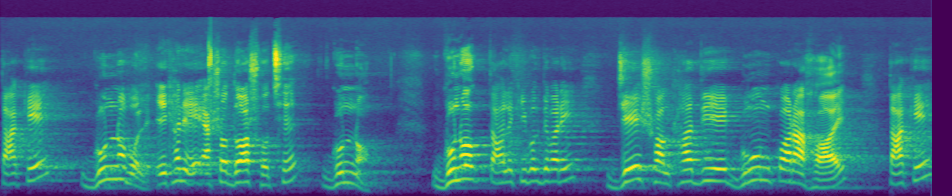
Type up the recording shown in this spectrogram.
তাকে গুণ্য বলে। এখানে একশো দশ হচ্ছে গুণ্য। গুণক তাহলে কি বলতে পারি? যে সংখ্যা দিয়ে গুণ করা হয় তাকে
